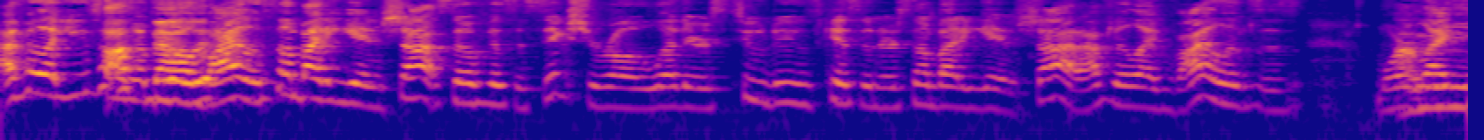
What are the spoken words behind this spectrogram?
I feel like you talking about it. violence, somebody getting shot. So if it's a six year old, whether it's two dudes kissing or somebody getting shot, I feel like violence is more I likely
